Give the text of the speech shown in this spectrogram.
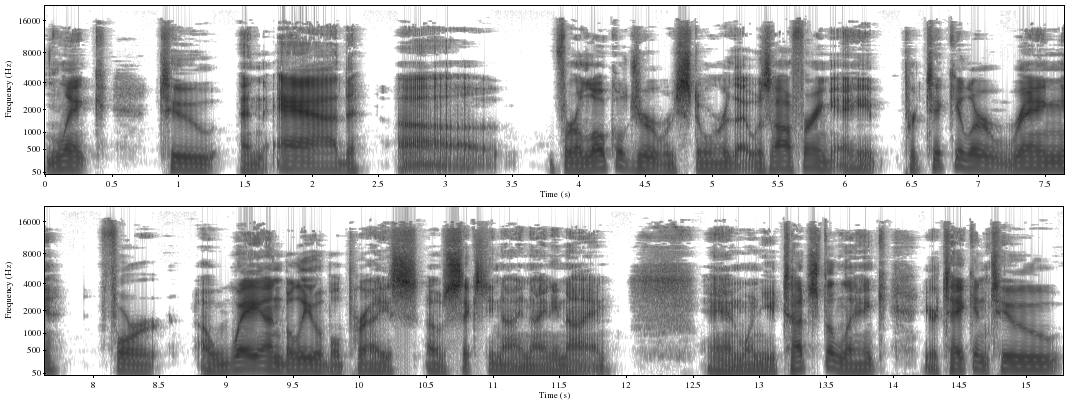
link to an ad uh, for a local jewelry store that was offering a particular ring for a way unbelievable price of $69.99. And when you touch the link, you're taken to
